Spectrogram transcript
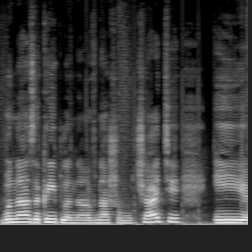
вона закріплена в нашому чаті, і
